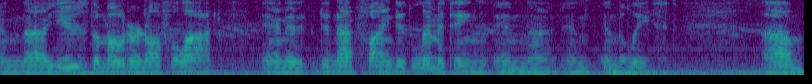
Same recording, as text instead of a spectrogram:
and uh, used the motor an awful lot and it did not find it limiting in, uh, in, in, the least. Um,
